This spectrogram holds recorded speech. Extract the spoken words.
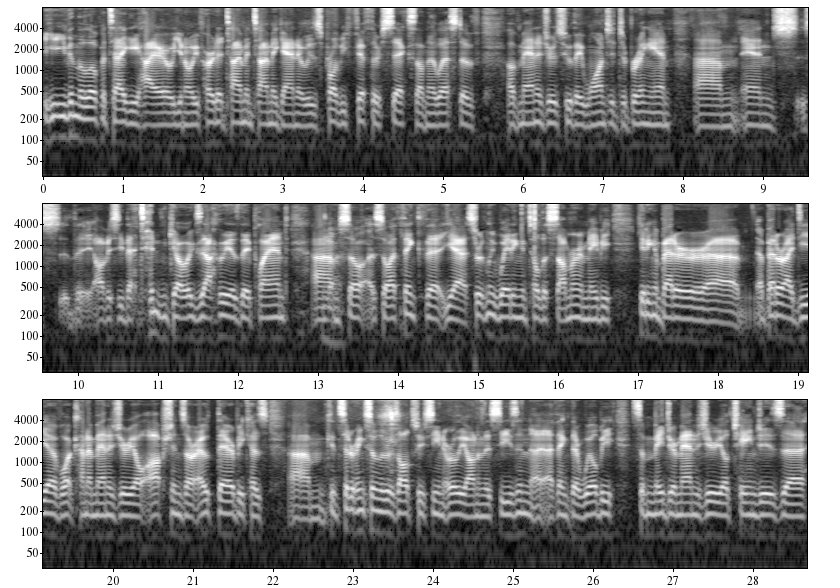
even the Lopetegui hire? You know, we've heard it time and time again. It was probably fifth or sixth on their list of, of managers who they wanted to bring in, um, and the, obviously that didn't go exactly as they planned. Um, no. So, so I think that yeah, certainly waiting until the summer and maybe getting a better uh, a better idea of what kind of managerial options are out there, because um, considering some of the results we've seen seen early on in this season. I, I think there will be some major managerial changes uh,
